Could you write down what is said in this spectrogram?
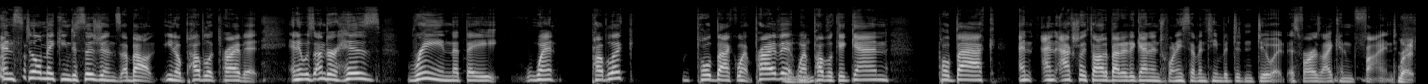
and still making decisions about, you know, public private. And it was under his reign that they went public, pulled back, went private, went public again, pulled back, and and actually thought about it again in 2017, but didn't do it, as far as I can find. Right.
